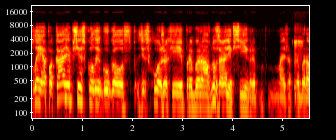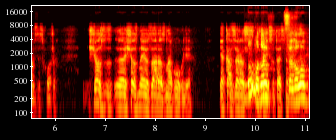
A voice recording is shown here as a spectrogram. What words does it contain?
Play Apocalypse, коли Google зі схожих її прибирав. Ну, взагалі всі ігри майже прибирав зі схожих. Що що з нею зараз на Гуглі? Яка зараз Ну, вона ситуація? загалом,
